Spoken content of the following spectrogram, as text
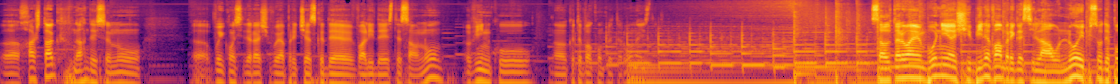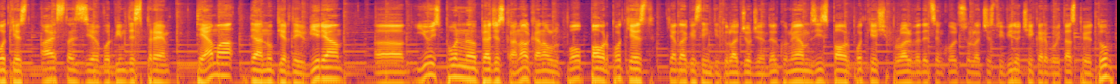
uh, hashtag, da, deci să nu uh, voi considera și voi apreciați cât de validă este sau nu. Vin cu uh, câteva completări. Una este... Salutare oameni buni și bine v-am regăsit la un nou episod de podcast. Astăzi vorbim despre teama de a nu pierde iubirea. Uh, eu îi spun pe acest canal, canalul Power Podcast, chiar dacă este intitulat George Nedelcu, noi am zis Power Podcast și probabil vedeți în colțul acestui video, cei care vă uitați pe YouTube,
